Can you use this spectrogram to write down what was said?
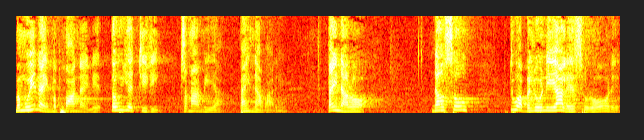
မမွေးနိုင်မဖွားနိုင်တဲ့၃ရက်တိတိကျမမေကဘိုက်နာပါတယ်ဘိုက်နာတော့နောက်ဆုံး तू ကဘယ်လိုနေရလဲဆိုတော့တဲ့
